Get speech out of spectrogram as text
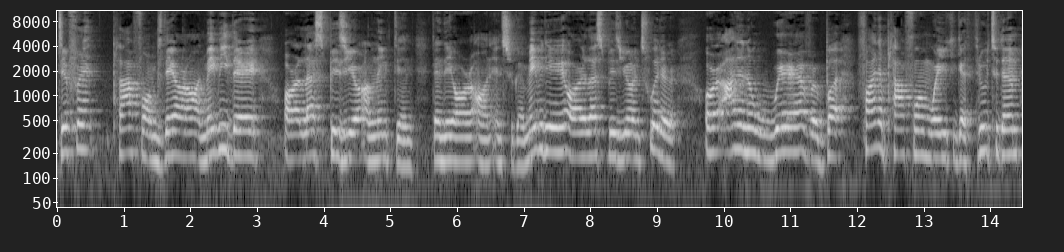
different platforms they are on. Maybe they are less busier on LinkedIn than they are on Instagram. Maybe they are less busier on Twitter or I don't know, wherever, but find a platform where you can get through to them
